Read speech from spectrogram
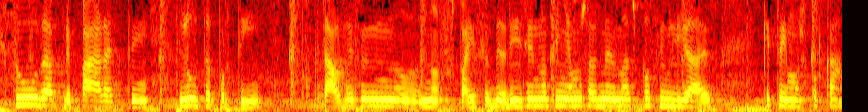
estuda, prepara-te, luta por ti. Porque talvez nos nossos países de origem não tenhamos as mesmas possibilidades que temos por cá.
